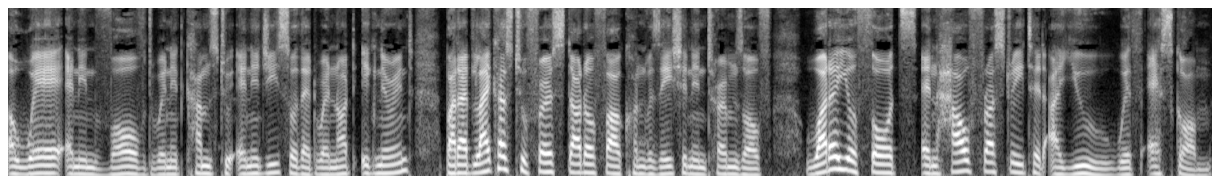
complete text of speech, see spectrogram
aware and involved when it comes to energy so that we're not ignorant. But I'd like us to first start off our conversation in terms of what are your thoughts and how frustrated are you with Eskom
